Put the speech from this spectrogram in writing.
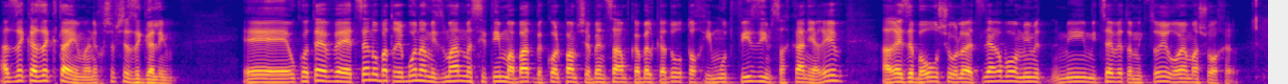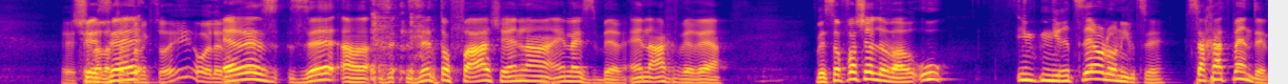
אז זה כזה קטעים, אני חושב שזה גלים. Uh, הוא כותב, אצלנו בטריבונה מזמן מסיטים מבט בכל פעם שבן סער מקבל כדור תוך עימות פיזי עם שחקן יריב, הרי זה ברור שהוא לא יצליח בו, מי, מי מצוות המקצועי רואה משהו אחר. אה, שאלה שזה- לצוות המקצועי או אלינו? ארז, זה, זה, זה תופעה שאין לה, לה הסבר, אין לה אח ורע. בסופו של דבר, הוא, אם נרצה או לא נרצה, סחט פנדל.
